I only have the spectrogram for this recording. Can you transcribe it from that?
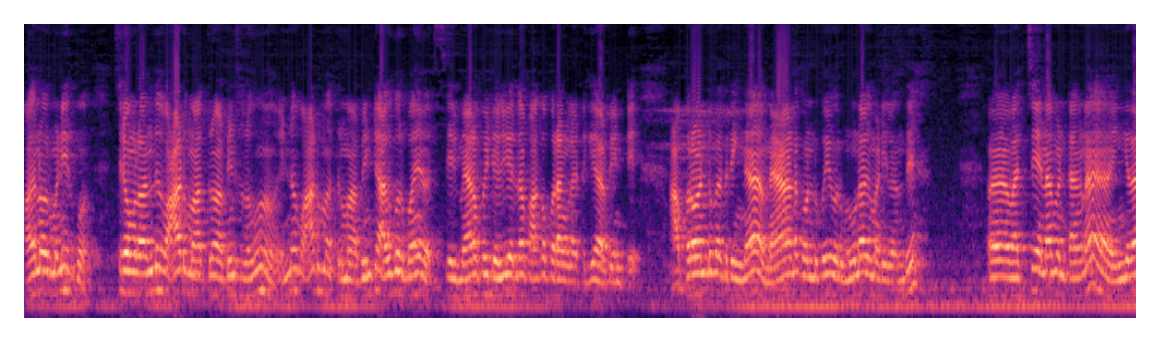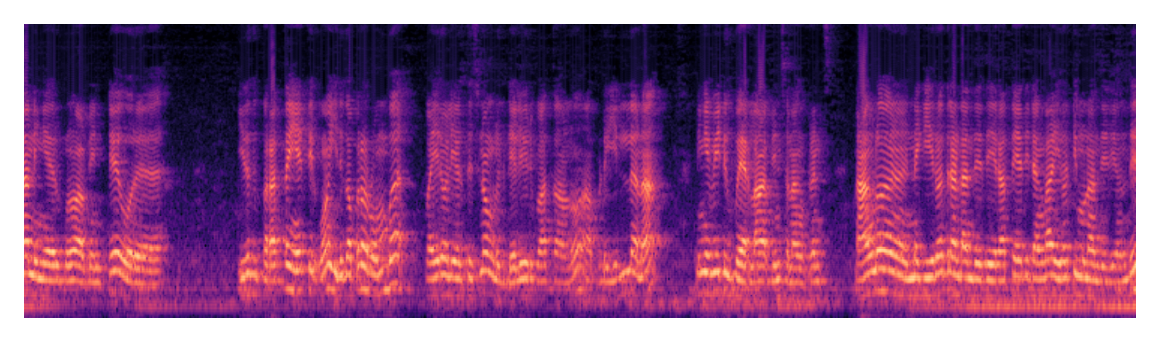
பதினோரு மணி இருக்கும். சரி உங்களை வந்து வார்டு மாற்றணும் அப்படின்னு சொல்லவும் என்ன வார்டு மாற்றணுமா அப்படின்ட்டு அதுக்கு ஒரு பயம். சரி மேலே போய் டெலிவரி தான் பார்க்க போகிறாங்களாட்டுக்கு அப்படின்ட்டு. அப்புறம் வந்துட்டு பார்த்துட்டிங்கன்னா மேலே கொண்டு போய் ஒரு மூணாவது மாடியில் வந்து வச்சு என்ன பண்ணிட்டாங்கன்னா இங்கே தான் நீங்கள் இருக்கணும் அப்படின்ட்டு ஒரு இதுக்கு இப்போ ரத்தம் ஏற்றிருக்கோம் இதுக்கப்புறம் ரொம்ப வயிறு வலி எடுத்துச்சுன்னா உங்களுக்கு டெலிவரி பார்த்தாகணும். அப்படி இல்லைன்னா நீங்கள் வீட்டுக்கு போயிடலாம் அப்படின்னு சொன்னாங்க ஃப்ரெண்ட்ஸ் நாங்களும் இன்னைக்கு இருபத்தி ரெண்டாம் தேதி ரத்தம் ஏற்றிட்டாங்களா இருபத்தி மூணாம் தேதி வந்து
